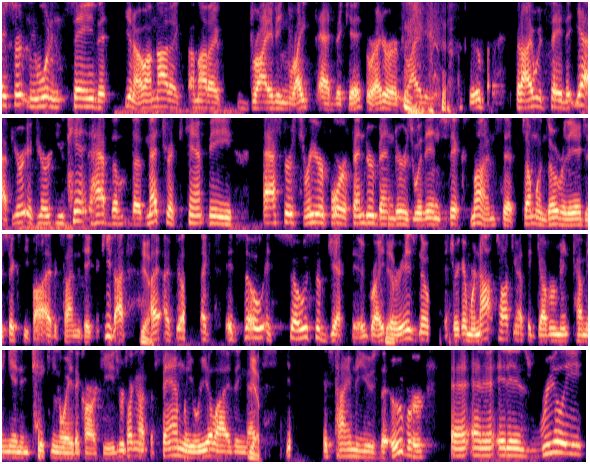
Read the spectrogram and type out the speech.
I certainly wouldn't say that you know, I'm not a I'm not a driving rights advocate, right, or a driving, but, but I would say that yeah, if you're if you're you can't have the the metric can't be after three or four fender benders within six months. If someone's over the age of 65, it's time to take the keys. I yeah. I, I, feel like it's so it's so subjective, right? Yep. There is no metric, and we're not talking about the government coming in and taking away the car keys. We're talking about the family realizing that. Yep. It's time to use the Uber, and, and it is really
